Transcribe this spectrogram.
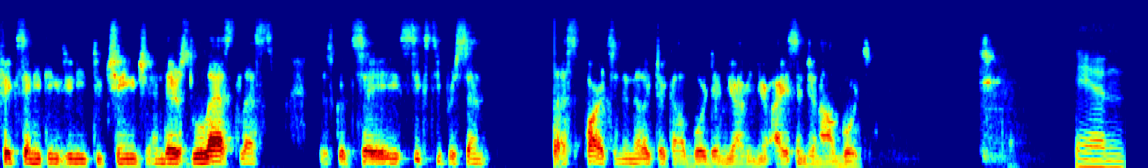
fix anything you need to change. And there's less, less, this could say 60% less parts in an electric outboard than you have in your ice engine outboards. And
